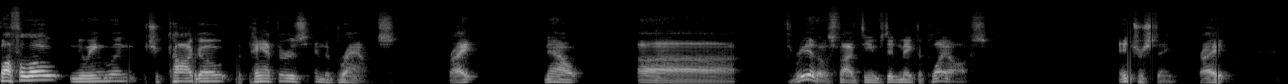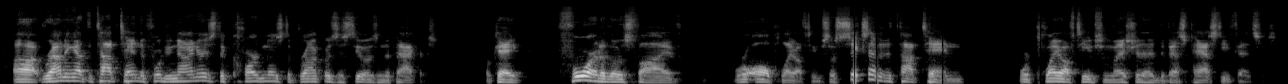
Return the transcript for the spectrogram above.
Buffalo, New England, Chicago, the Panthers, and the Browns, right? Now, uh, three of those five teams didn't make the playoffs. Interesting, right? Uh, rounding out the top 10, the 49ers, the Cardinals, the Broncos, the Steelers, and the Packers. Okay. Four out of those five were all playoff teams. So six out of the top 10 were playoff teams from last year that had the best pass defenses.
